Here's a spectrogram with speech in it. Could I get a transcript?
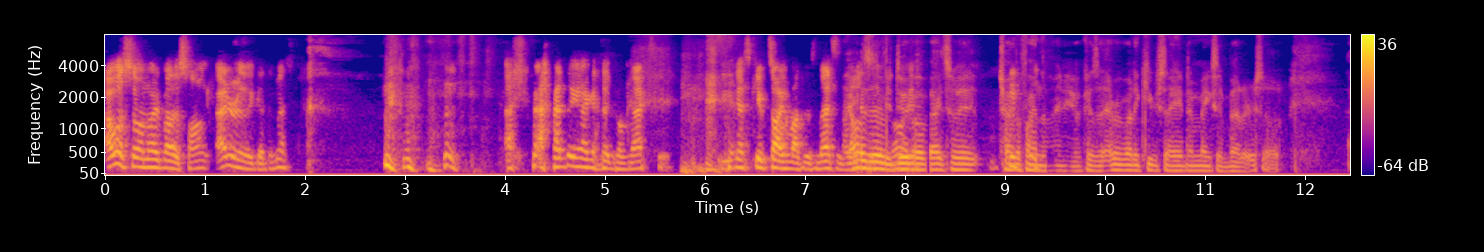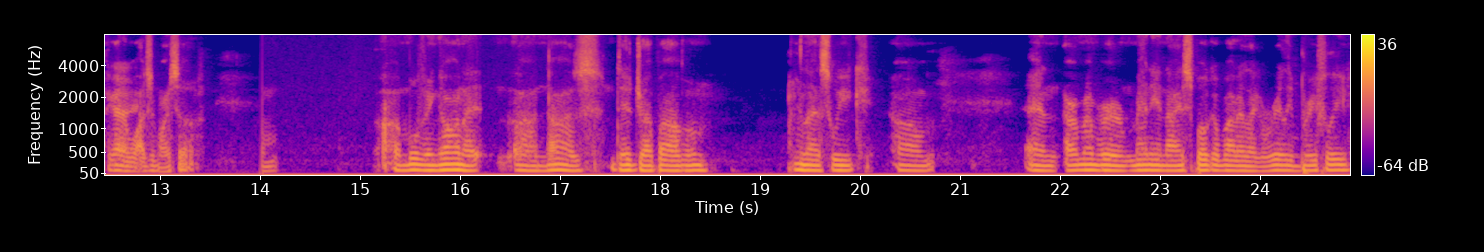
I was so annoyed by the song, I didn't really get the message. I, I think I gotta go back to it. You guys keep talking about this message. I guess if you do go back to it, try to find the video because everybody keeps saying it makes it better. So I gotta Alright. watch it myself. Um, Uh, moving on, uh, uh, Nas did drop an album last week, um, and I remember Manny and I spoke about it like really briefly.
